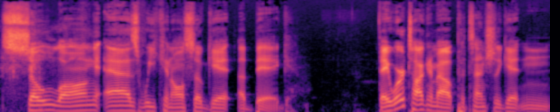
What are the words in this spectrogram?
so long as we can also get a big. They were talking about potentially getting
